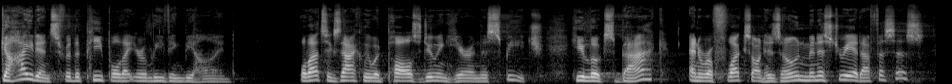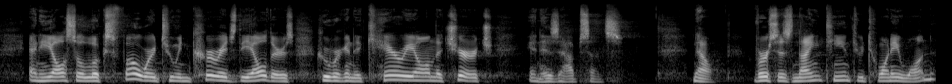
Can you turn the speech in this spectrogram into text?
guidance for the people that you're leaving behind. Well, that's exactly what Paul's doing here in this speech. He looks back and reflects on his own ministry at Ephesus, and he also looks forward to encourage the elders who were going to carry on the church in his absence. Now, verses 19 through 21,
